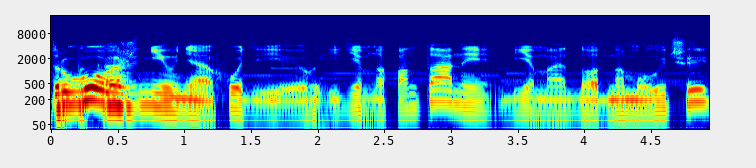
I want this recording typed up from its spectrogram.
другого жніўня ходзі ідзем на фонтаны б'ем одно аднаму лычы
